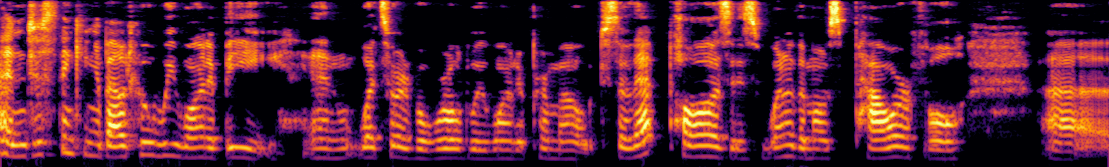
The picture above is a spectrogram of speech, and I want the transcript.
And just thinking about who we want to be and what sort of a world we want to promote. So that pause is one of the most powerful, uh,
